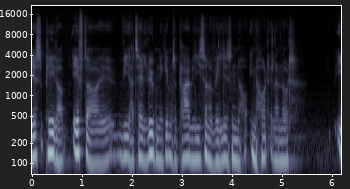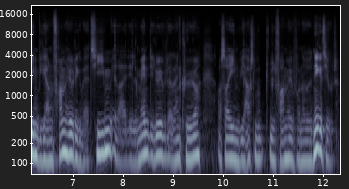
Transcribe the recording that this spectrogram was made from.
Yes, Peter, efter øh, vi har talt løbende igennem, så plejer vi lige sådan at vælge sådan en hot eller not. En, vi gerne vil fremhæve, det kan være et team, eller et element i løbet, eller en kører, og så en, vi absolut vil fremhæve for noget negativt.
